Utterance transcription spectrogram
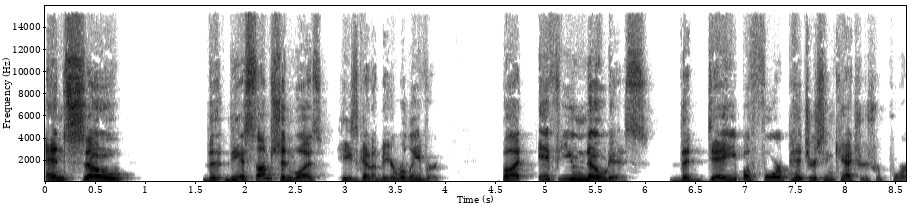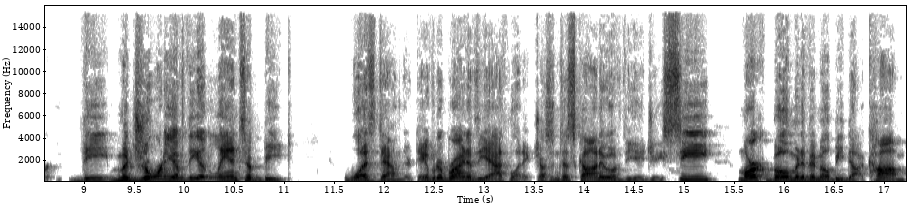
And so the, the assumption was he's going to be a reliever. But if you notice, the day before pitchers and catchers report, the majority of the Atlanta beat was down there. David O'Brien of The Athletic, Justin Toscano of the AJC, Mark Bowman of MLB.com.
